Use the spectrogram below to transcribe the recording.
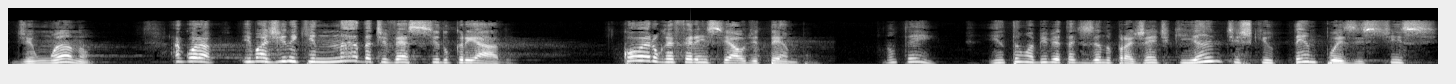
De um ano. Agora, imagine que nada tivesse sido criado. Qual era o referencial de tempo? Não tem. Então a Bíblia está dizendo para a gente que antes que o tempo existisse,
